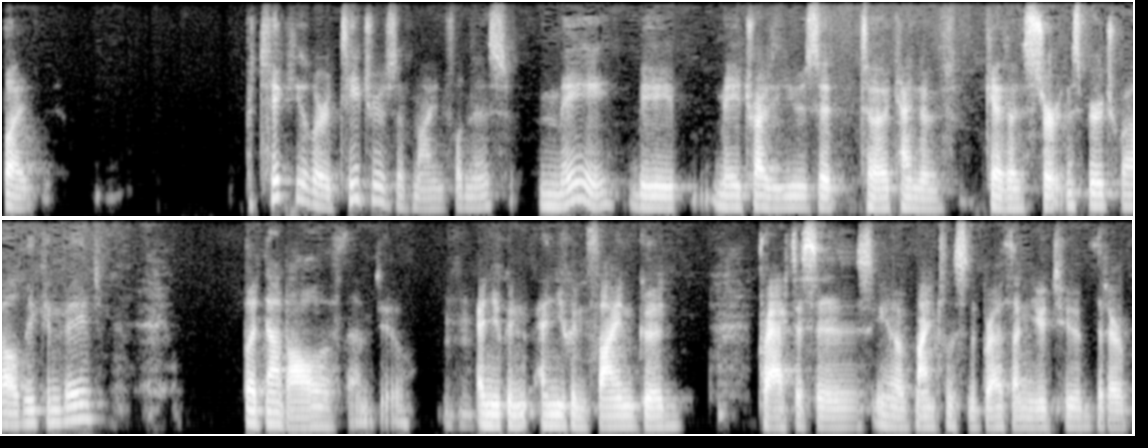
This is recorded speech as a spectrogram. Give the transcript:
But particular teachers of mindfulness may be may try to use it to kind of get a certain spirituality conveyed but not all of them do. Mm-hmm. and you can and you can find good practices you know of mindfulness of the breath on youtube that are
